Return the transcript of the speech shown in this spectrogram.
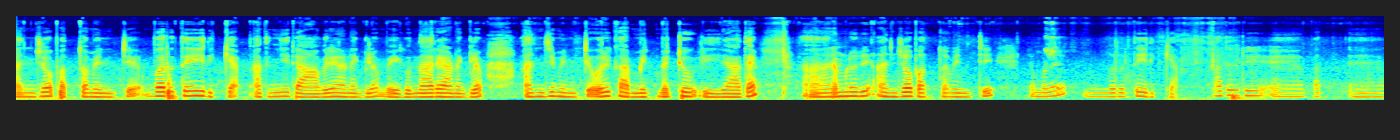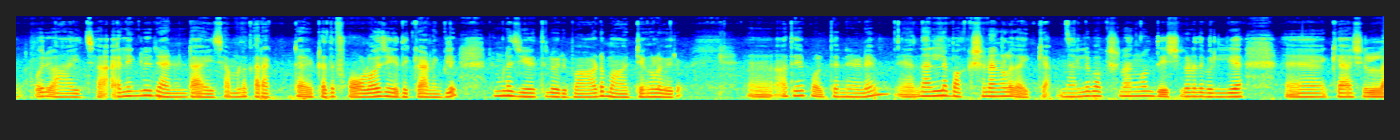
അഞ്ചോ പത്തോ മിനിറ്റ് വെറുതെ ഇരിക്കുക അതിന് രാവിലെ ആണെങ്കിലും വൈകുന്നേരം ആണെങ്കിലും അഞ്ച് മിനിറ്റ് ഒരു കമ്മിറ്റ്മെന്റും ഇല്ലാതെ നമ്മളൊരു അഞ്ചോ പത്തോ മിനിറ്റ് നമ്മൾ വെറുതെ ഇരിക്കുക അതൊരു പത്ത് ഒരു ആഴ്ച അല്ലെങ്കിൽ രണ്ടാഴ്ച നമ്മൾ കറക്റ്റായിട്ട് അത് ഫോളോ ചെയ്തിട്ടാണെങ്കിൽ നമ്മുടെ ജീവിതത്തിൽ ഒരുപാട് മാറ്റങ്ങൾ വരും. അതേപോലെ തന്നെയാണ് നല്ല ഭക്ഷണങ്ങൾ കഴിക്കുക നല്ല ഭക്ഷണങ്ങൾ ഉദ്ദേശിക്കുന്നത് വലിയ ക്യാഷുള്ള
